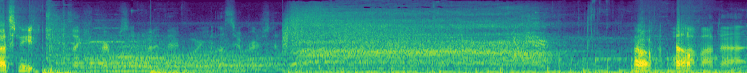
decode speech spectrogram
That's neat. It's like you purposely put it there for you. Let's do British stuff. Oh, Well, how about that?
